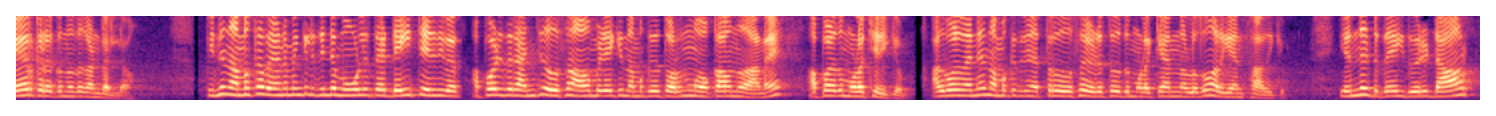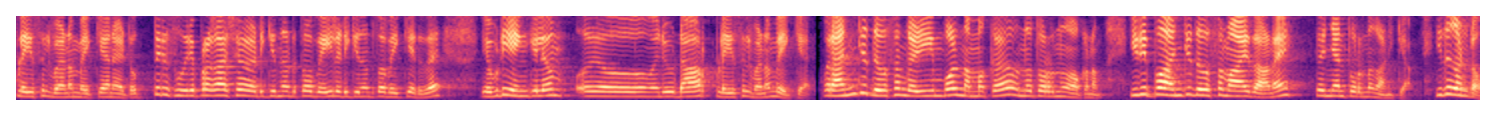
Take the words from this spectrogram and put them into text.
എയർ കിടക്കുന്നത് കണ്ടല്ലോ. പിന്നെ നമുക്ക് വേണമെങ്കിൽ ഇതിന്റെ മുകളിലത്തെ ഡേറ്റ് എഴുതി വെക്കാം അപ്പോൾ ഇതൊരു അഞ്ച് ദിവസം ആകുമ്പോഴേക്കും നമുക്കിത് തുറന്ന് നോക്കാവുന്നതാണ്. അപ്പോൾ അത് മുളച്ചിരിക്കും. അതുപോലെ തന്നെ നമുക്കിതിന് എത്ര ദിവസം എടുത്തു ഇത് മുളയ്ക്കാൻ എന്നുള്ളതും അറിയാൻ സാധിക്കും. എന്നിട്ട് ദേ ഇതൊരു ഡാർക്ക് പ്ലേസിൽ വേണം വെക്കാനായിട്ട്. ഒത്തിരി സൂര്യപ്രകാശം അടിക്കുന്നിടത്തോ വെയിലടിക്കുന്നിടത്തോ വെക്കരുത്. എവിടെയെങ്കിലും ഒരു ഡാർക്ക് പ്ലേസിൽ വേണം വെക്കാൻ. ഒരു അഞ്ച് ദിവസം കഴിയുമ്പോൾ നമുക്ക് ഒന്ന് തുറന്നു നോക്കണം. ഇതിപ്പോൾ അഞ്ച് ദിവസമായതാണേ ഇത് ഞാൻ തുറന്നു കാണിക്കാം. ഇത് കണ്ടോ?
